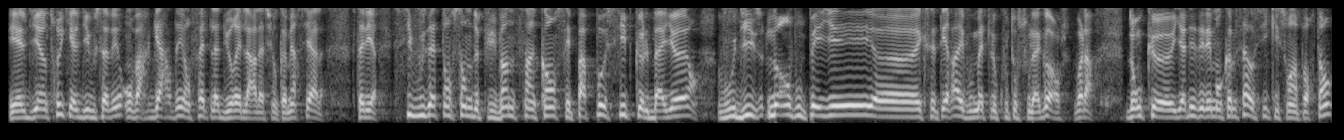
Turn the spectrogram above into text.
et elle dit un truc. Elle dit, vous savez, on va regarder en fait la durée de la relation commerciale. C'est-à-dire, si vous êtes ensemble depuis 25 ans, c'est pas possible que le bailleur vous dise non, vous payez, euh, etc. et vous mette le couteau sous la gorge. Voilà. Donc euh, il y a des éléments comme ça aussi qui sont importants.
